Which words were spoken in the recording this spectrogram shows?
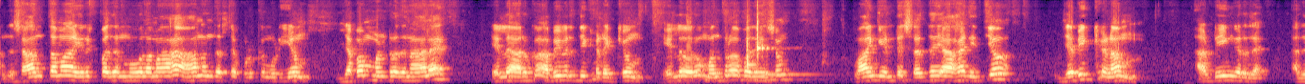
அந்த சாந்தமா இருப்பதன் மூலமாக ஆனந்தத்தை கொடுக்க முடியும். ஜபம் பண்றதுனால எல்லாருக்கும் அபிவிருத்தி கிடைக்கும். எல்லோரும் மந்திரோபதேசம் வாங்கிட்டு ஸ்ரத்தையாக நித்தியம் ஜபிக்கணும் அப்படிங்கிறத. அது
